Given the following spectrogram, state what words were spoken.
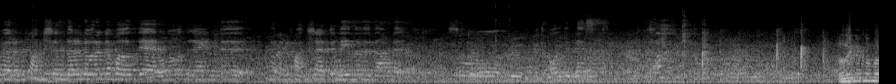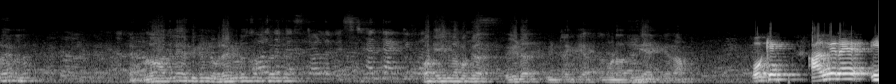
വേറൊരു ഫംഗ്ഷൻ എന്തായാലും ഡോറിന്റെ ബർത്ത്ഡേ ആയിരുന്നു. അത് കഴിഞ്ഞിട്ട് വേറൊരു ഫംഗ്ഷൻ അറ്റൻഡ് ചെയ്യുന്നത് ഇതാണ്. സോ ഓൾ ദി ബെസ്റ്റ് പറയാനല്ല. എപ്പോഴും അതിലെ ഏൽപ്പിക്കണം ഇവരെ കൂടെ സംസാരിച്ചു. ഓക്കെ ഇനി നമുക്ക് വീട് വീട്ടിലേക്ക് നമ്മുടെ അതിഥിയായി കയറാം. ഓക്കെ അങ്ങനെ ഈ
